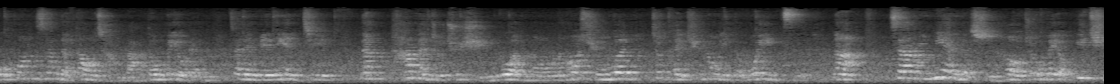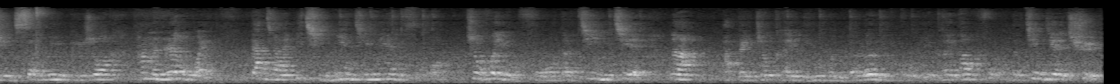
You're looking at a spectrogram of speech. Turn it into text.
国光山的道场吧，都会有人在那边念经。那他们就去询问哦，然后询问就可以去弄一个位置。那这样念的时候，就会有一群生命，比如说他们认为大家一起念经念佛，就会有佛的境界。那阿北就可以灵魂得乐离苦，也可以到佛的境界去。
